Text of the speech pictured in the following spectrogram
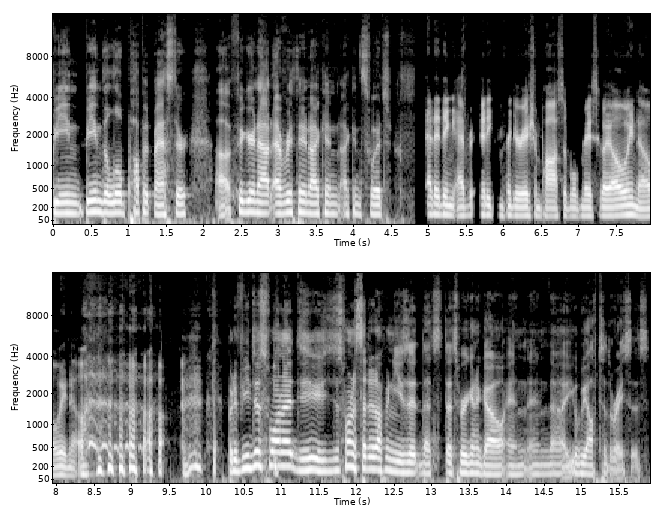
being being the little puppet master, uh, figuring out everything I can I can switch. Editing every any configuration possible, basically. Oh, we know, we know. but if you just want to, you just want to set it up and use it. That's that's where you're gonna go, and and uh, you'll be off to the races.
